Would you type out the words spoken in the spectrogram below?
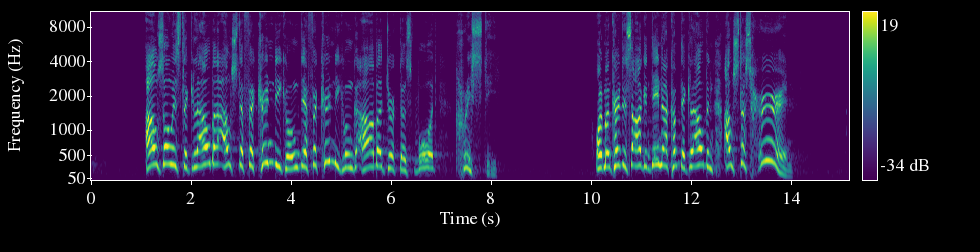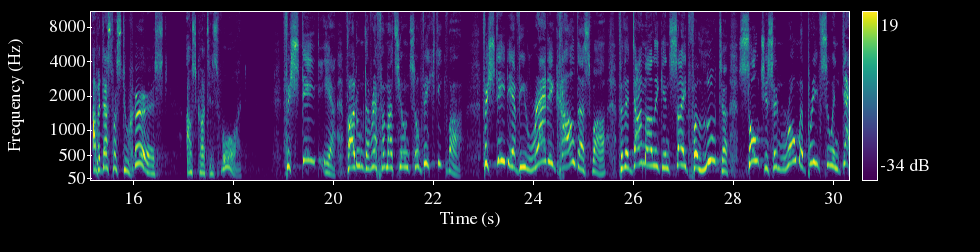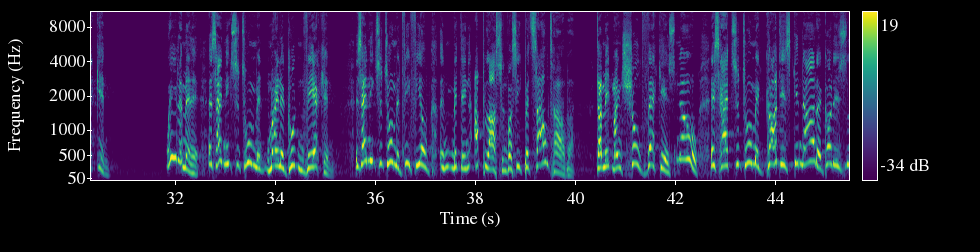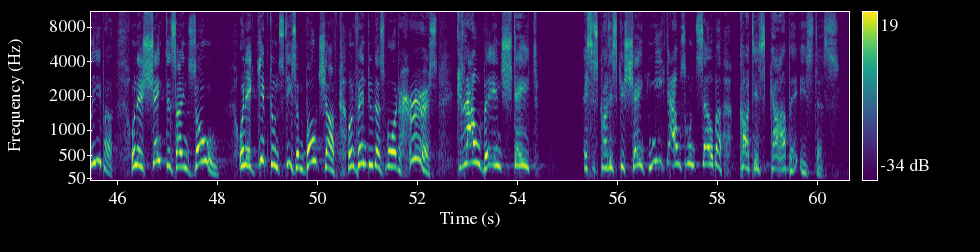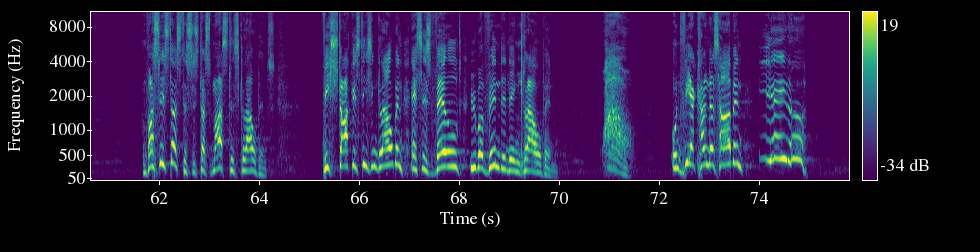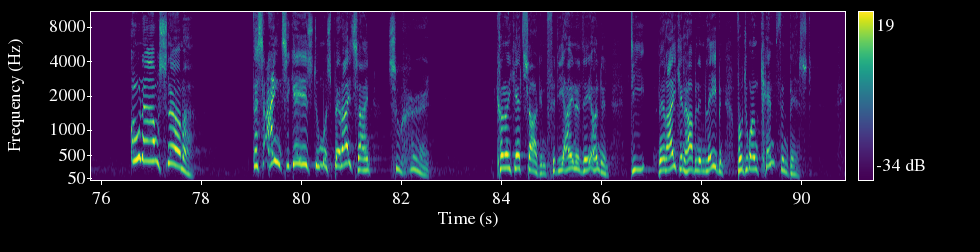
Also ist der Glaube aus der Verkündigung, der Verkündigung aber durch das Wort Christi. Oder man könnte sagen, demnach kommt der Glauben aus das Hören. Aber das, was du hörst, aus Gottes Wort. Versteht ihr, warum die Reformation so wichtig war? Versteht ihr, wie radikal das war für die damalige Zeit für Luther, solches in Römerbrief zu entdecken? Wait a minute, es hat nichts zu tun mit meinen guten Werken. Es hat nichts zu tun mit wie viel, mit den Ablassen, was ich bezahlt habe, damit mein Schuld weg ist. No, es hat zu tun mit Gottes Gnade, Gottes Liebe. Und er schenkte seinen Sohn. Und er gibt uns diese Botschaft. Und wenn du das Wort hörst, Glaube entsteht. Es ist Gottes Geschenk, nicht aus uns selber. Gottes Gabe ist es. Und was ist das? Das ist das Maß des Glaubens. Wie stark ist diesen Glauben? Es ist weltüberwindenden Glauben. Wow. Und wer kann das haben? Jeder. Ohne Ausnahme. Das Einzige ist, du musst bereit sein zu hören. Ich kann euch jetzt sagen, für die einen oder die anderen, die Bereiche haben im Leben, wo du am Kämpfen bist.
